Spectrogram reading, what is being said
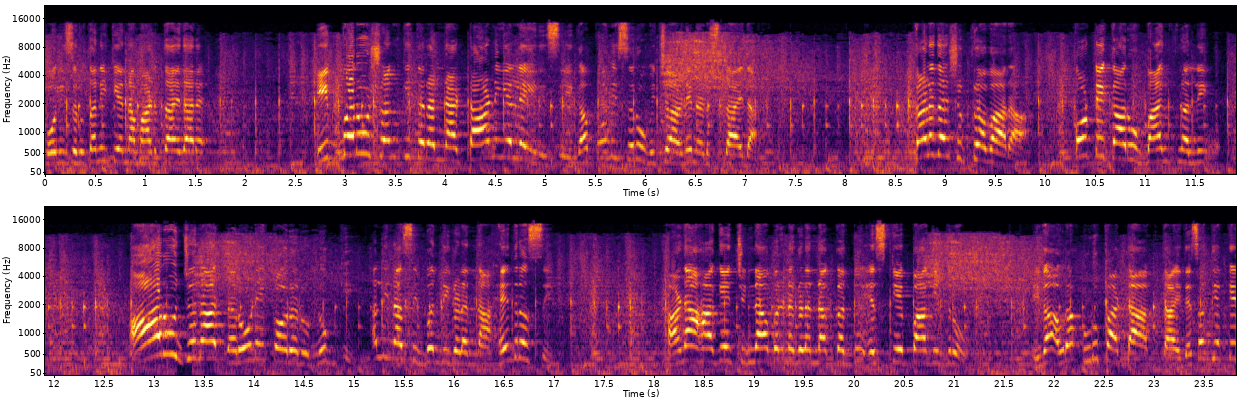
ಪೊಲೀಸರು ತನಿಖೆಯನ್ನ ಮಾಡ್ತಾ ಇದ್ದಾರೆ. ಇಬ್ಬರು ಶಂಕಿತರನ್ನ ಠಾಣೆಯಲ್ಲೇ ಇರಿಸಿ ಈಗ ಪೊಲೀಸರು ವಿಚಾರಣೆ ನಡೆಸ್ತಾ ಇದ್ದಾರೆ. ಕಳೆದ ಶುಕ್ರವಾರ ಕೋಟೆಕಾರು ಬ್ಯಾಂಕ್ನಲ್ಲಿ ಆರು ಜನ ದರೋಡೆಕೋರರು ನುಗ್ಗಿ ಅಲ್ಲಿನ ಸಿಬ್ಬಂದಿಗಳನ್ನ ಹೆದರಿಸಿ ಹಣ ಹಾಗೆ ಚಿನ್ನಾಭರಣಗಳನ್ನ ಕದ್ದು ಎಸ್ಕೇಪ್ ಆಗಿದ್ರು. ಈಗ ಅವರ ಹುಡುಕಾಟ ಆಗ್ತಾ ಇದೆ. ಸದ್ಯಕ್ಕೆ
